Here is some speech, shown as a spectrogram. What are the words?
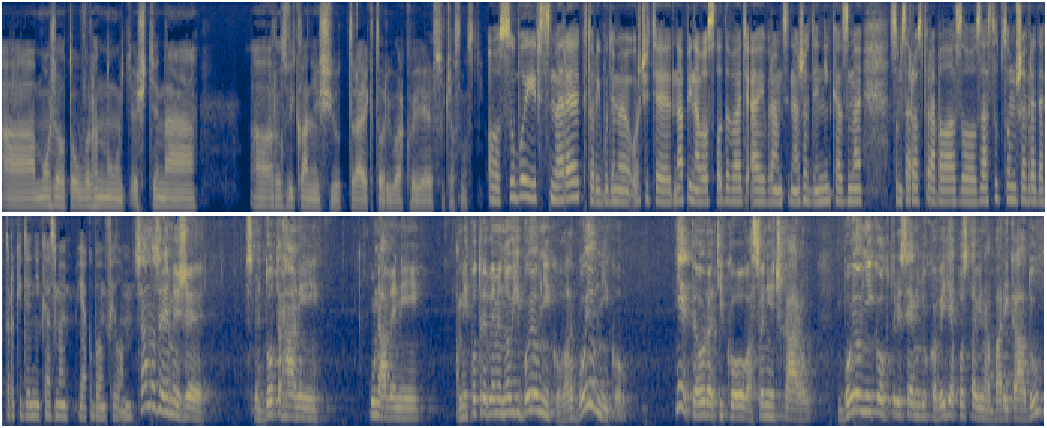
A môže ho to uvrhnúť ešte na rozvyklanejšiu trajektóriu, ako je v súčasnosti. O súboji v smere, ktorý budeme určite napínavo sledovať aj v rámci nášho denníka ZME, som sa rozprávala so zástupcom šéf-redaktorky denníka ZME, Jakubom Filom. Samozrejme, že sme dotrhaní, unavení a my potrebujeme nových bojovníkov, ale bojovníkov. Nie teoretikov a slniečkárov. Bojovníkov, ktorí sa jednoducho vedia postaviť na barikádu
